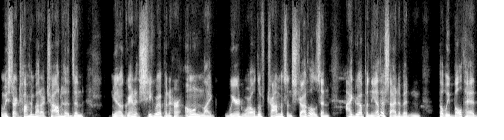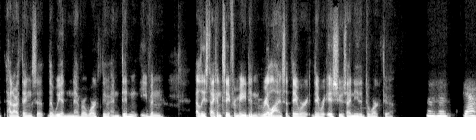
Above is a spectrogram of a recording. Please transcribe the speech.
and we start talking about our childhoods. And you know, granted, she grew up in her own like weird world of traumas and struggles, and I grew up on the other side of it. And but we both had had our things that, that we had never worked through and didn't even at least I can say for me, didn't realize that they were they were issues I needed to work through. Mm-hmm. Yeah.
